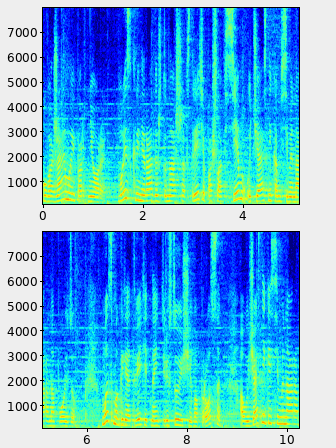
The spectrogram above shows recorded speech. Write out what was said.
Уважаемые партнеры, мы искренне рады, что наша встреча пошла всем участникам семинара на пользу. Мы смогли ответить на интересующие вопросы, а участники семинара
